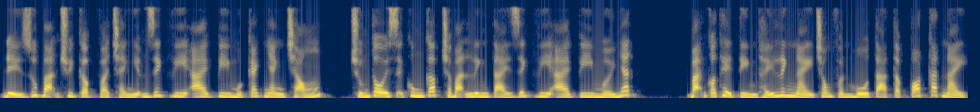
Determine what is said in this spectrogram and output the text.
để giúp bạn truy cập và trải nghiệm Zik VIP một cách nhanh chóng, chúng tôi sẽ cung cấp cho bạn link tải Zik VIP mới nhất. Bạn có thể tìm thấy link này trong phần mô tả tập podcast này.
